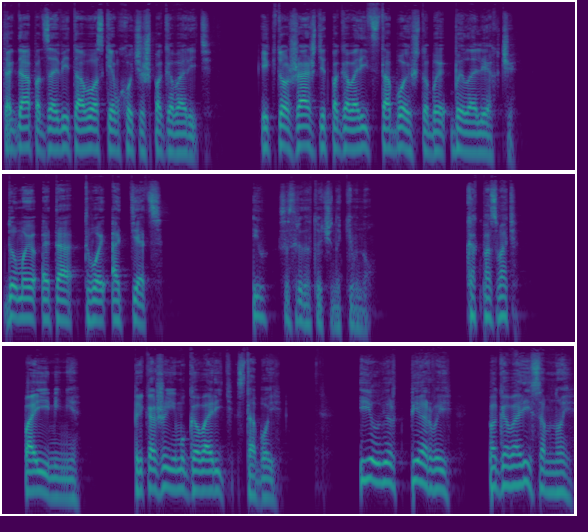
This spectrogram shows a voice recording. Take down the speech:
тогда подзови того, с кем хочешь поговорить. И кто жаждет поговорить с тобой, чтобы было легче. Думаю, это твой отец. Ил сосредоточенно кивнул. Как позвать? По имени. Прикажи ему говорить с тобой. Илверт первый, поговори со мной.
